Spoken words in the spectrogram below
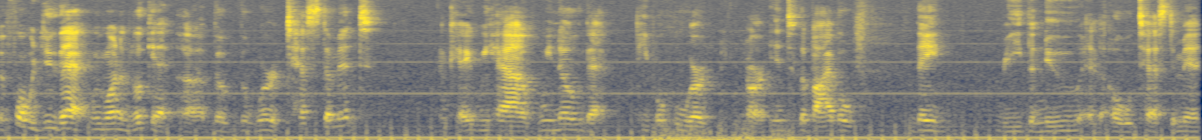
before we do that, we want to look at uh, the the word testament Okay, we have we know that people who are are into the Bible, they read the New and the Old Testament,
